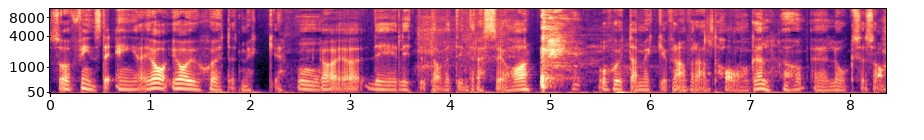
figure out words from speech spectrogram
så finns det en grej. Jag, jag har ju skjutit mycket. mm. Jag, jag, det är lite av ett intresse jag har. Att skjuta mycket, framförallt hagel, ja. eh, lågsäsong.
